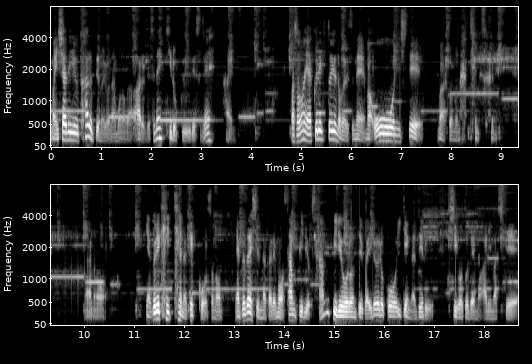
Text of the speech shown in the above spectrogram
まあ、医者でいうカルテのようなものがあるんですね。記録ですね。はい。まあ、その薬歴というのがですね、まあ、往々にして、まあ、その、なんていうんですかね。あの、薬歴っていうのは結構その薬剤師の中でも賛否両、賛否両論というかいろいろこう意見が出る仕事でもありまして、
